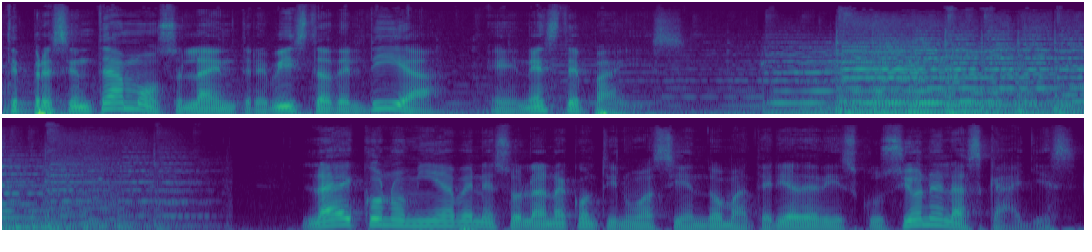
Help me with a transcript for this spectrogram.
Te presentamos la entrevista del día en este país. La economía venezolana continúa siendo materia de discusión en las calles.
